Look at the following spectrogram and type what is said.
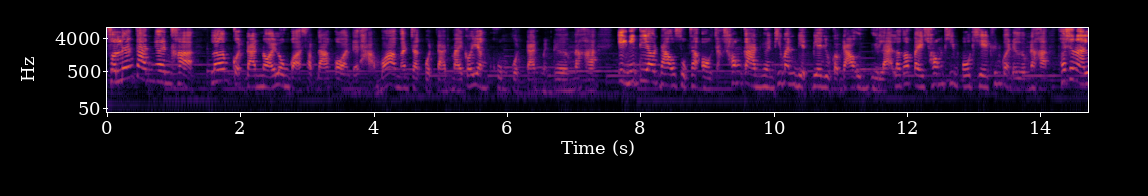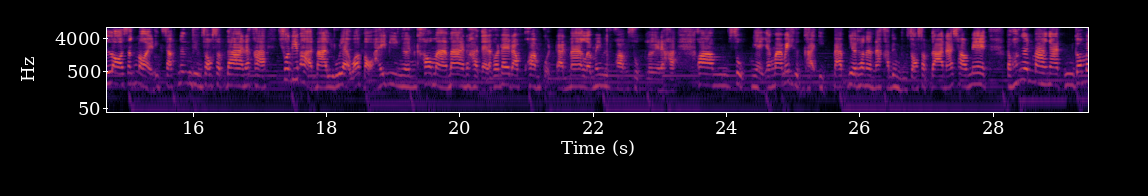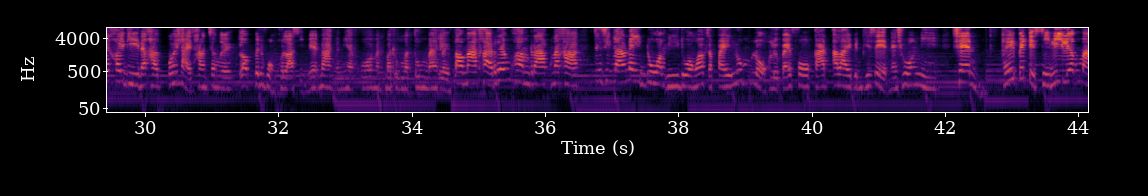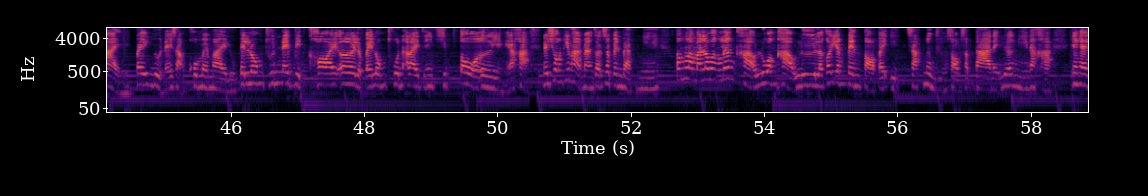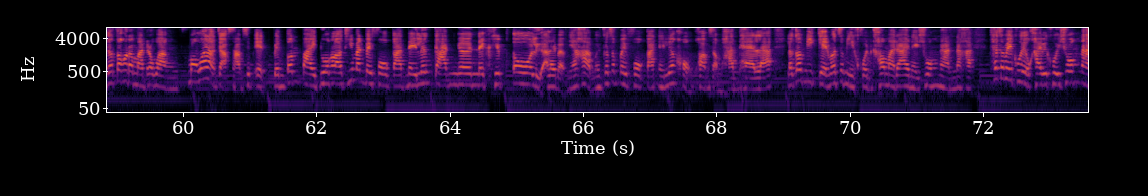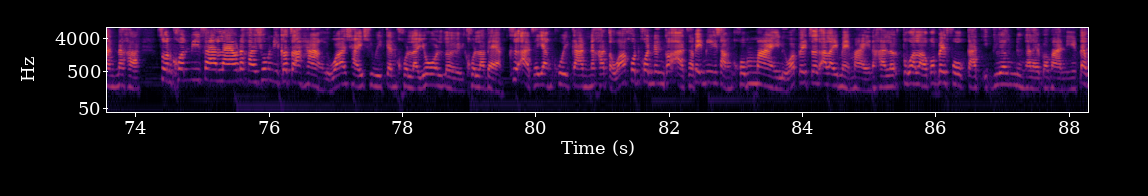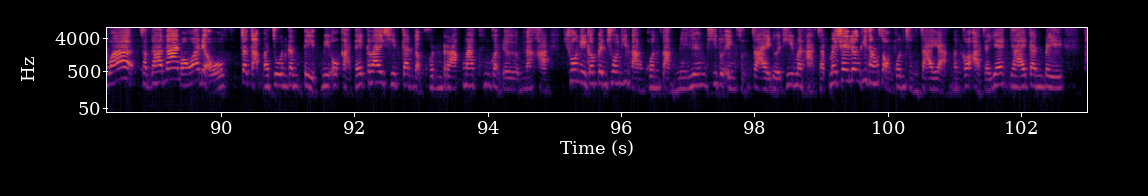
ส่วนเรื่องการเงินค่ะ เริ่มกดดันน้อยลงกว่าสัปดาห์ก่อน แต่ถามว่ามันจะกดดันไหมก็ยังคงกดดันเหมือนเดิมนะคะ อีกนิดเดียวดาวศุกร์จะออกจากช่องการเงินที่มันเบียดเบียนอยู่กับดาวอื่นๆแล้วแล้วก็ไปช่องที่โอเคขึ้นกว่าเดิมนะคะ เพราะฉะนั้นรอสักหน่อยอีกสักหนึ่งถึงสองสัปดาห์นะคะ ช่วงที่ผ่านมารู้แหละว่าต่อให้มีเงินเข้ามามากนะคะ แต่ก็ได้รับความกดดันมากแล้วไม่มีความสุขเลยนะคะ ความสุขเนี่ยยังมาไม่ถึงค่ะอีกแป๊บเดียวเท่านั้นนะคะหนึ่งถึงสองสัปดาห์นะชาวเมษแต่ว่าเงินมางานก็ไม่ค่อยดีนะคะโอ้ยหลายทางจังเลยเราเป็นห่วงคนราศีเมษมากนะเนี่ยเพราะว่ามันมารุมมาตุ้มมากเลย ต่อมาค่ะเรื่องความรักนะคะ จริงๆแล้วในดวงมีดวงว่าจะไปลุ่มหลงหรือไปโฟกัสอะไรเป็นพิเศษในช่วงนี้ เช่น เฮ้ยไปติดซีรีส์เรื่องใหม่ ไปอยู่ในสังคมใหม่ๆ หรือไปลงทุนในบิตคอยเอยหรือไปลงทุนอะไรในคริปโตเอยอย่างเงี้ยค่ะ ในช่วงที่ผ่านมาก็จะเป็นแบบนี้ ต้องระมัดระวังเรื่องข่าวลวงข่าวลือ แล้วก็ยังเป็นต่อไปอีกสัก 1-2 สัปดาห์ในเรื่องนี้นะคะ ยังไงก็ต้องระมัดระวัง มองว่าหลังจาก 31 เป็นต้นไปดวงเราที่มันไปโฟกัสในเรื่องการเงินในคริปโต หรืออะไรแบบนี้ค่ะ มันก็จะไปโฟกัสในเรื่องของความสัมพันธ์แทนแล้ว แล้วก็มีเกณฑ์ว่าจะมีคนเข้ามาได้ในช่วงนั้นนะคะ ถ้าจะไปคุยกับใครไปคุยช่วงนั้นนะคะ ส่วนคนมีแฟนแล้วนะคะ ช่วงนี้ก็จะห่างหรือว่าใช้ชีวิตกันคนละโยนเลย คนละแบบ คืออาจจะยังคุยกันนะคะ แต่ว่าคนคนหนึงก็อาจจะไปมีสังคมใหม่ หรือว่าไปเจออะไรใหม่ ๆนะคะ แล้วตัวเราก็ไปโฟกัสอีกเรื่องหนึ่งอะไรประมาณนี้ แต่ว่าสัปดาห์หน้ามองว่าเดี๋ยวจะกลับมาจูนกันติด มีโอกาสได้ใกล้ชิดกันกับคนรักมากขึ้นกว่าเดิมนะคะ ช่วงนี้ก็เป็นช่วงที่ต่างคนต่างมีเรื่องที่ตัวเองสนใจ โดยที่มันอาจจะไม่ใช่เรื่องที่ทั้งสองคนสนใจอะ่ะ มันก็อาจจะแยกย้ายกันไป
